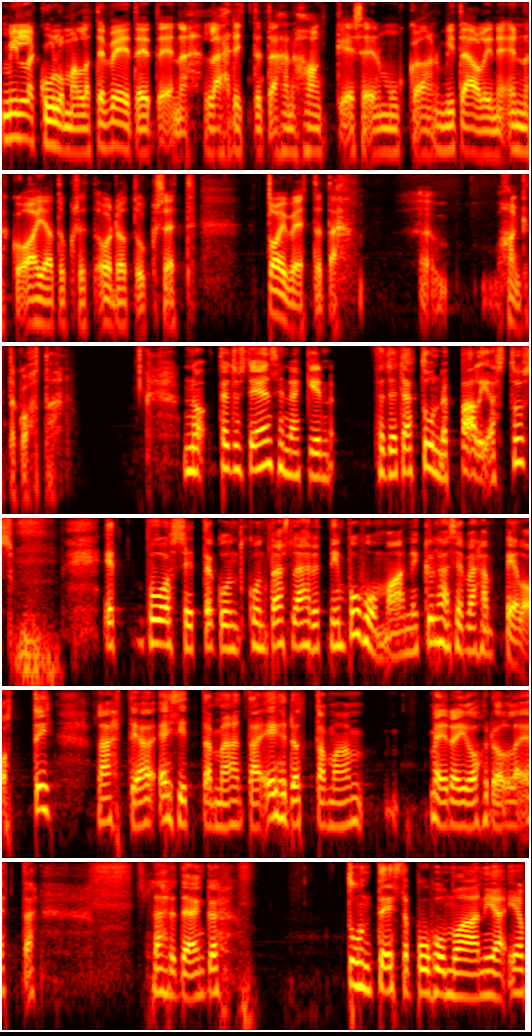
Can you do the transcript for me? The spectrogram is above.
millä kulmalla te VTTnä lähditte tähän hankkeeseen mukaan? Mitä oli ne ennakkoajatukset, odotukset, toiveet tätä hanketta kohtaan? No tietysti ensinnäkin tehdä tunnepaljastus. Et vuosi sitten, kun, kun tässä lähdettiin puhumaan, niin kyllähän se vähän pelotti lähteä esittämään tai ehdottamaan meidän johdolle, että lähdetäänkö tunteista puhumaan ja, ja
